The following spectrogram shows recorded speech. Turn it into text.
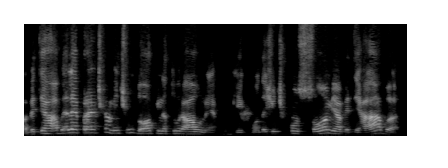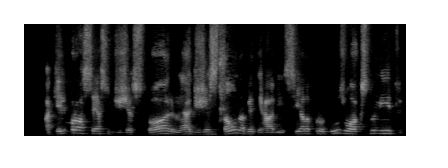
A beterraba ela é praticamente um doping natural, né? Porque quando a gente consome a beterraba, aquele processo digestório, né, a digestão da beterraba em si, ela produz o óxido nítrico.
